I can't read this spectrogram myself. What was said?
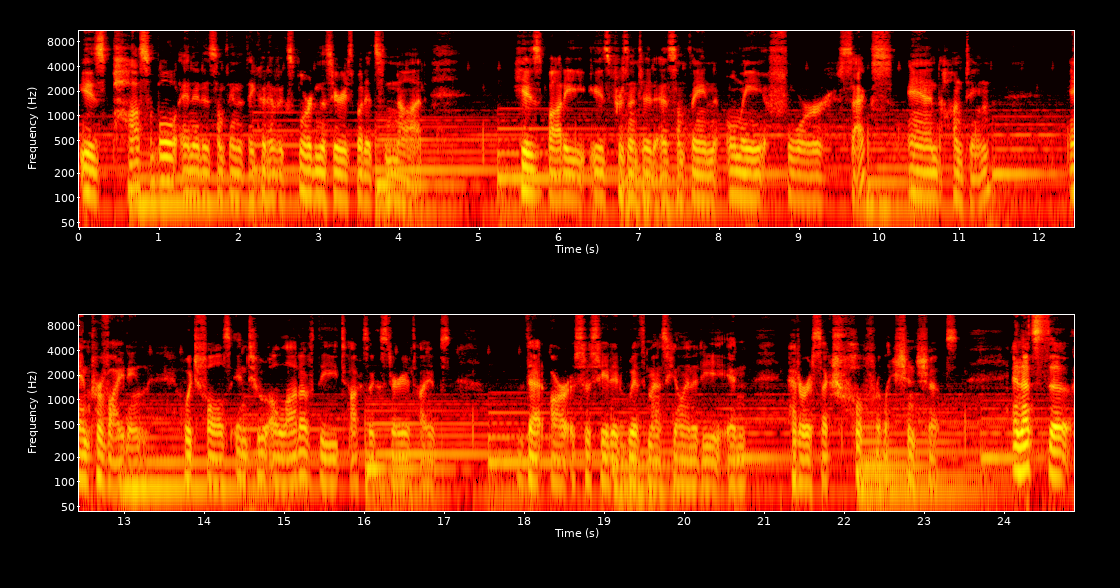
is possible and it is something that they could have explored in the series, but it's not his body is presented as something only for sex and hunting and providing, which falls into a lot of the toxic stereotypes that are associated with masculinity in heterosexual relationships. And that's the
